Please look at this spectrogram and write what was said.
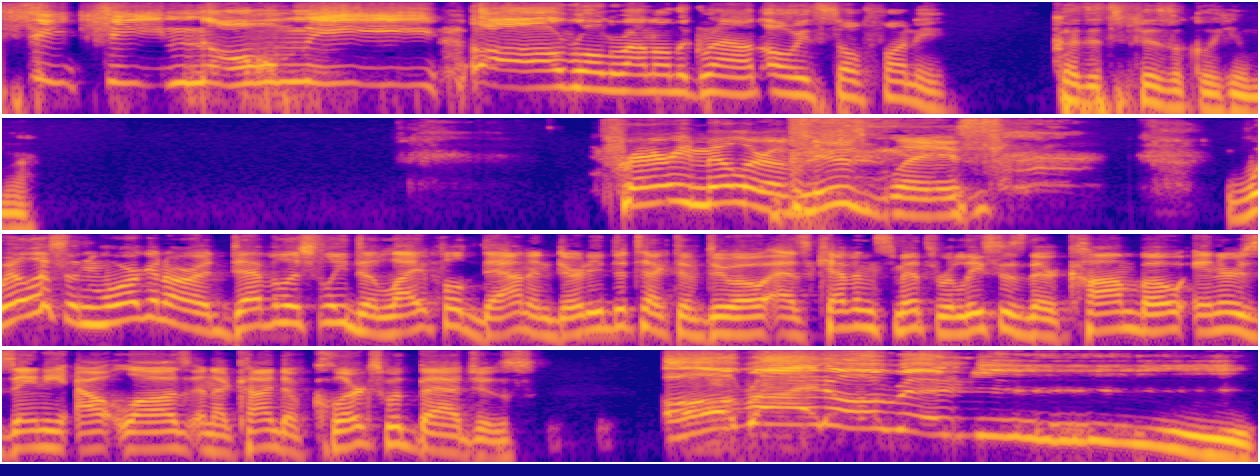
she cheating on me. Oh, roll around on the ground. Oh, it's so funny because it's physical humor. Prairie Miller of Newsblaze. Willis and Morgan are a devilishly delightful down and dirty detective duo as Kevin Smith releases their combo inner zany outlaws in a kind of clerks with badges. All right, already.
